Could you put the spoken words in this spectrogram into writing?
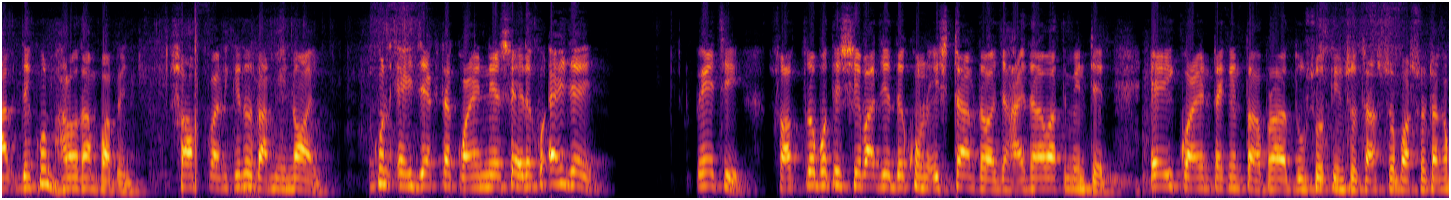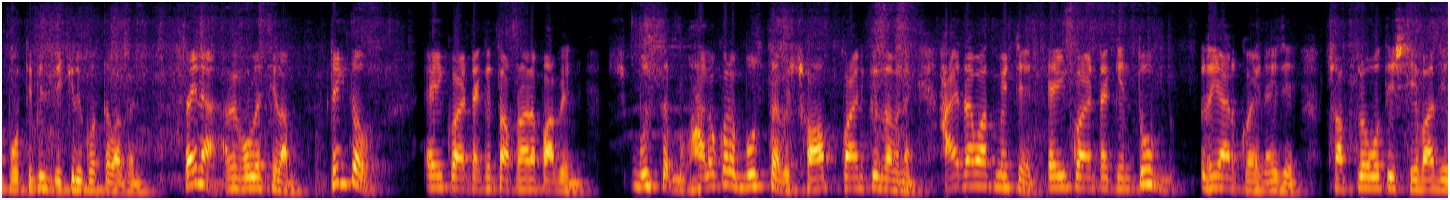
আর দেখুন ভালো দাম পাবেন। সব কয়েন কিন্তু দামি নয়। দেখুন, এই যে একটা কয়েন নিয়ে এসে দেখুন, এই যে পেয়েছি, ছত্রপতি শিবাজি, দেখুন স্টার দেওয়া যে হায়দ্রাবাদ মিন্টের এই কয়েনটা কিন্তু আপনারা দুশো, তিনশো, চারশো, পাঁচশো টাকা প্রতি পিস বিক্রি করতে পারবেন। তাই না? আমি বলেছিলাম। ঠিক তো? এই কয়েনটা কিন্তু আপনারা পাবেন। বুঝতে, ভালো করে বুঝতে হবে, সব কয়েন কিন্তু মানে হায়দ্রাবাদ মিন্টের এই কয়েনটা কিন্তু রেয়ার কয়েন এই যে ছত্রপতি শিবাজি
